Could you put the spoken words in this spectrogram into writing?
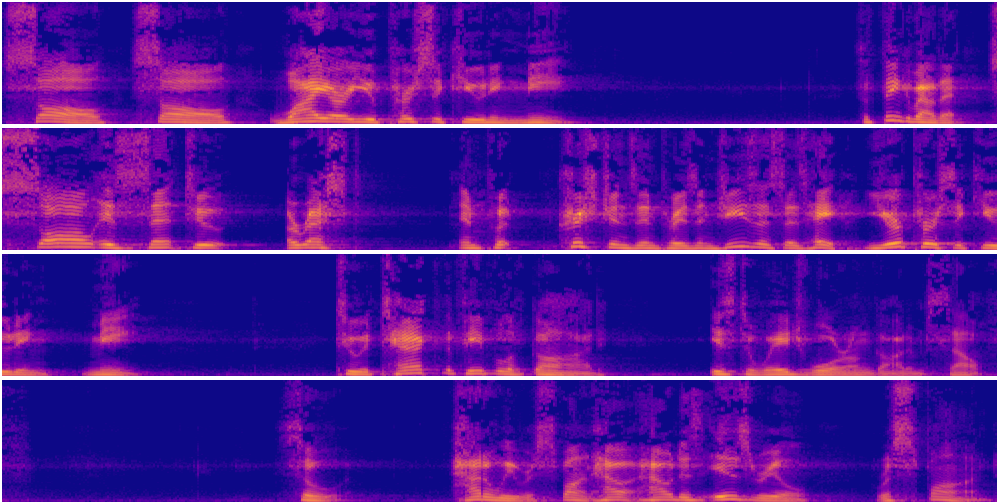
Saul, Saul, why are you persecuting me? So think about that. Saul is sent to arrest and put Christians in prison. Jesus says, hey, you're persecuting me. To attack the people of God is to wage war on God himself. So how do we respond? How, how does Israel respond?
